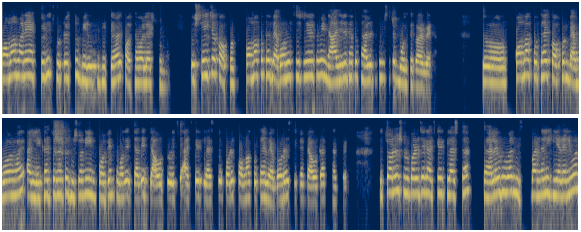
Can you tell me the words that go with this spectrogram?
কমা মানে অ্যাকচুয়ালি ছোট একটু বিরতি দিতে হয় কথা বলার সময়। তো সেইটা কখন? কমা কোথায়? ব্যবহার হচ্ছে সেটা যদি তুমি না জেনে থাকো, তাহলে তুমি সেটা বলতে পারবে না। তো কমা কোথায়, কখন ব্যবহার হয়? আর লেখার জন্য তো ভীষণই ইম্পর্টেন্ট তোমাদের যাদের ডাউট রয়েছে, আজকের ক্লাসটার পরে কমা কোথায় ব্যবহার হয় সেটার ডাউট আর থাকবে না। তো চলো শুরু করা যাক আজকের ক্লাসটা hello everyone this Barnali here anyone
